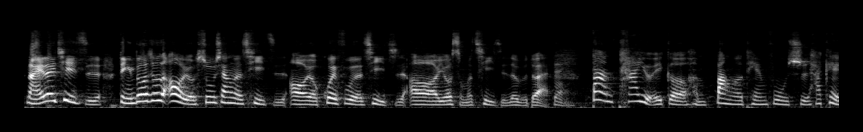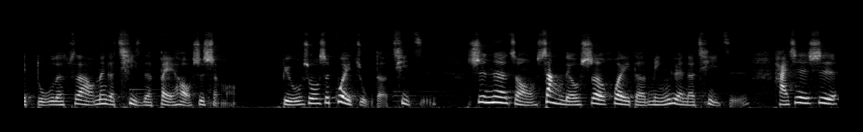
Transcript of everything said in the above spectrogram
哪一类气质。顶多就是哦，有书香的气质，哦，有贵妇的气质，呃，有什么气质，对不对？对。但他有一个很棒的天赋，是他可以读得到那个气质的背后是什么。比如说是贵族的气质，是那种上流社会的名媛的气质，还是是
